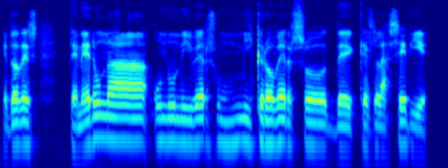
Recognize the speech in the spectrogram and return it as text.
Entonces, tener una, un universo, un microverso de que es la serie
